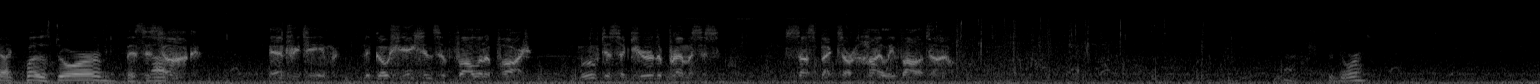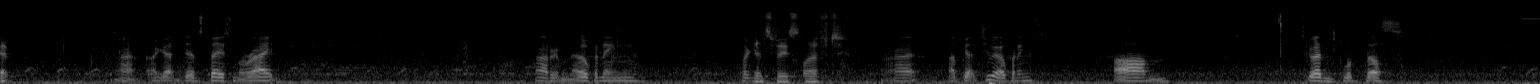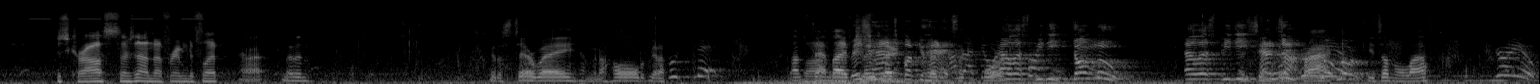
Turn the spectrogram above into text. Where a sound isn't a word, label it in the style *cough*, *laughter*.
got a closed door. This is Not- Talk. Entry team, negotiations have fallen apart. Move to secure the premises. Suspects are highly volatile. The door. Yep. Alright, I got dead space on the right. Got an opening. Like Dead space left. Alright, I've got two openings. Um, let's go ahead and flip this. Just cross. There's not enough room to flip. Alright, moving. Got a stairway. I'm gonna hold. I'm gonna. Who snitched? I'm Well, standing by. raise Raise your hands above your moving heads. LSPD, don't move. LSPD, hands up. crack. He's on the left. Screw you!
